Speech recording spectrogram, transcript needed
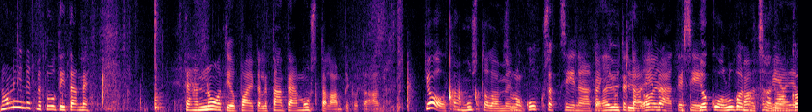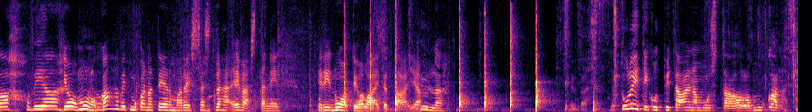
No niin, nyt me tultiin tänne tähän nuotiopaikalle. Tämä on tämä Mustalampi, kun tämä on. Joo, tämä on Mustalammen. Sulla on kuksat siinä, kaikki otetaan aina. eväät esiin. Joku on luvannut, että kahvia saadaan ja- kahvia. Joo, mulla on kahvit mukana termarissa, sitten vähän evästä, niin eli nuotio laitetaan. Ja... Kyllä. Hyvä. Ja tulitikut pitää aina muistaa olla mukana. Että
